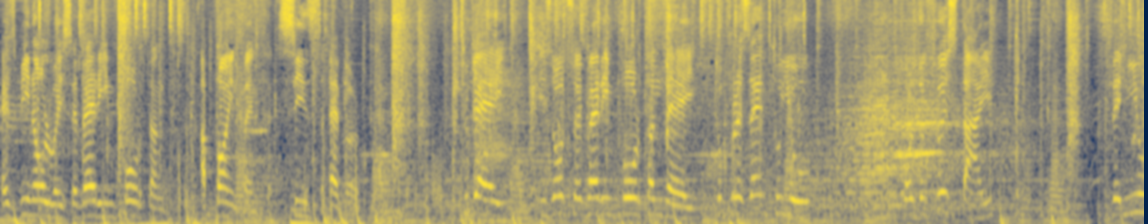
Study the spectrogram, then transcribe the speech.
has been always a very important appointment since ever. Today is also a very important day to present to you for the first time the new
